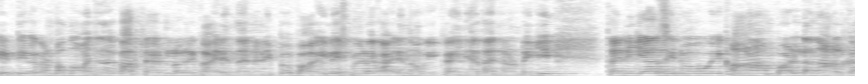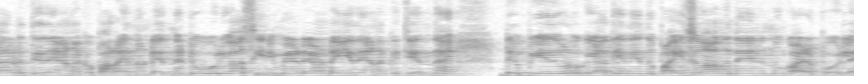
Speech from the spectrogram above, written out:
കെട്ടി വെക്കണമെന്ന് പറഞ്ഞത് കറക്റ്റായിട്ടുള്ള ഒരു കാര്യം തന്നെയാണ്. ഇപ്പോൾ ഭാഗ്യലക്ഷ്മിയുടെ കാര്യം നോക്കിക്കഴിഞ്ഞാൽ തന്നെ ഉണ്ടെങ്കിൽ തനിക്ക് ആ സിനിമ പോയി കാണാൻ പാടില്ലെന്ന് ആൾക്കാരുടെ അടുത്ത് ഇതേ കണക്ക് പറയുന്നുണ്ട്. എന്നിട്ട് പോലും ആ സിനിമയുടെ ഉണ്ടെങ്കിൽ ഇതേ കണക്ക് ചെന്ന് ഡബ് ചെയ്ത് കൊടുക്കുക. അതിൽ നിന്ന് പൈസ വാങ്ങുന്നതിനൊന്നും കുഴപ്പമില്ല.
